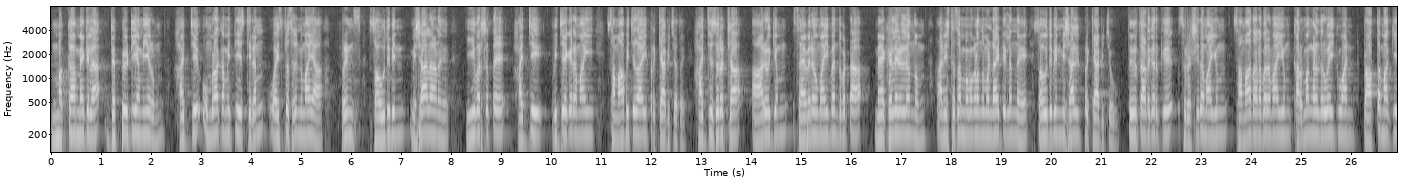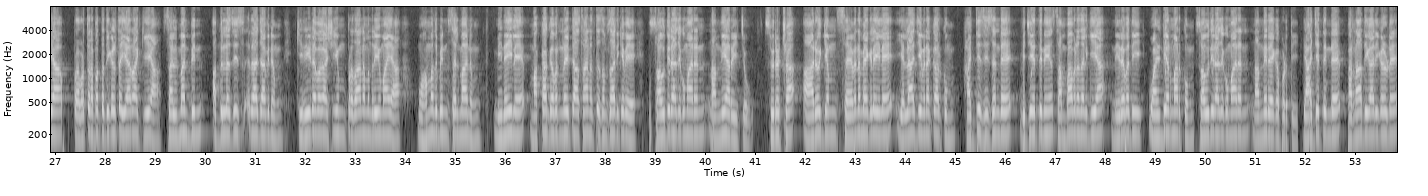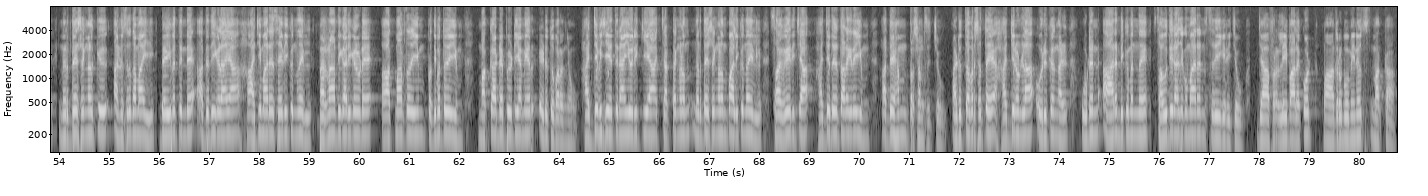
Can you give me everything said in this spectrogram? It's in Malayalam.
മക്ക മേഖല ഡെപ്യൂട്ടി അമീറും ഹജ്ജ് ഉംറ കമ്മിറ്റി സ്ഥിരം വൈസ് പ്രസിഡന്റുമായ പ്രിൻസ് സൗദ് ബിൻ മിഷാലാണ് ഈ വർഷത്തെ ഹജ്ജ് വിജയകരമായി സമാപിച്ചതായി പ്രഖ്യാപിച്ചത്. ഹജ്ജ് സുരക്ഷ ആരോഗ്യം സേവനവുമായി ബന്ധപ്പെട്ട മേഖലകളിലൊന്നും അനിഷ്ട സംഭവങ്ങളൊന്നും ഉണ്ടായിട്ടില്ലെന്ന് സൗദ് ബിൻ മിഷാൽ പ്രഖ്യാപിച്ചു. തീർത്ഥാടകർക്ക് സുരക്ഷിതമായും സമാധാനപരമായും കർമ്മങ്ങൾ നിർവഹിക്കുവാൻ പ്രാപ്തമാക്കിയ പ്രവർത്തന പദ്ധതികൾ തയ്യാറാക്കിയ സൽമാൻ ബിൻ അബ്ദുൽ അസീസ് രാജാവിനും കിരീടാവകാശിയും പ്രധാനമന്ത്രിയുമായ മുഹമ്മദ് ബിൻ സൽമാനും മിനയിലെ മക്ക ഗവർണറേറ്റ് ആസ്ഥാനത്ത് സംസാരിക്കവേ സൗദി രാജകുമാരൻ നന്ദി അറിയിച്ചു. സുരക്ഷ ആരോഗ്യം സേവന മേഖലയിലെ എല്ലാ ജീവനക്കാർക്കും ഹജ്ജ് സീസന്റെ വിജയത്തിന് സംഭാവന നൽകിയ നിരവധി വളണ്ടിയർമാർക്കും സൗദി രാജകുമാരൻ നന്ദി രേഖപ്പെടുത്തി. രാജ്യത്തിന്റെ ഭരണാധികാരികളുടെ നിർദ്ദേശങ്ങൾക്ക് അനുസൃതമായി ദൈവത്തിന്റെ അതിഥികളായ ഹാജിമാരെ സേവിക്കുന്നതിൽ ഭരണാധികാരികളുടെ ആത്മാർത്ഥതയും പ്രതിബദ്ധതയും മക്ക ഡെപ്യൂട്ടി അമീർ എടുത്തു പറഞ്ഞു. ഹജ്ജ് വിജയത്തിനായി ഒരുക്കിയ ചട്ടങ്ങളും നിർദ്ദേശങ്ങളും പാലിക്കുന്നതിൽ സഹകരിച്ച ഹജ്ജ് തീർത്ഥാടകരെയും അദ്ദേഹം പ്രശംസിച്ചു. അടുത്ത വർഷത്തെ ഹജ്ജിനുള്ള ഒരുക്കങ്ങൾ ഉടൻ ആരംഭിക്കുമെന്ന് സൗദി രാജകുമാരൻ സ്ഥിരീകരിച്ചു. Jafar Ali Palakkod Mathrubhumi news Mecca.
